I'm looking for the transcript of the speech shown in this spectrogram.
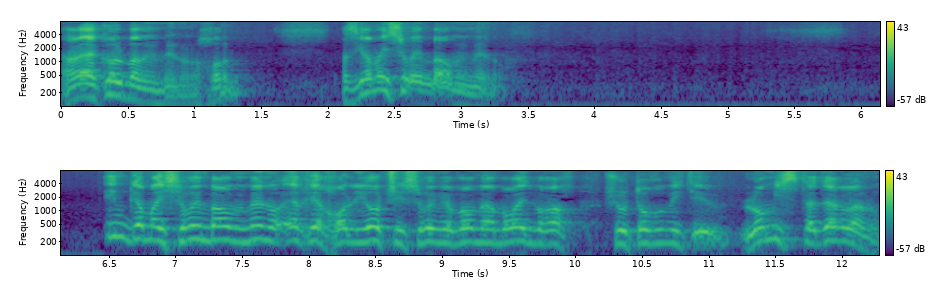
הרי הכל בא ממנו, נכון? אז גם האיסורים באו ממנו. אם גם האיסורים באו ממנו, איך יכול להיות שאיסורים יבואו מהמורה יתברך שהוא טוב ומיטיב? לא מסתדר לנו.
